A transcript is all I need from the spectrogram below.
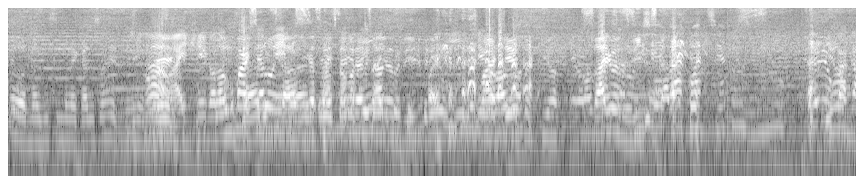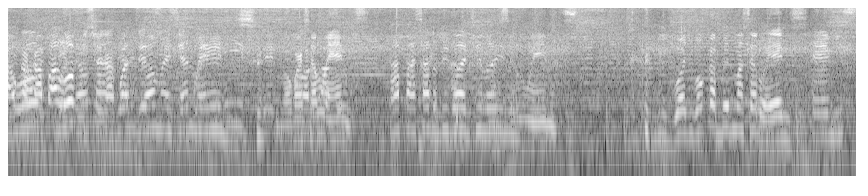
Pô, mas esse molecada são resenha. Ah, né? aí chega logo o Marcelo Emes. Fica só esperando os vídeos. Sai os vídeos, cara. 400 Sério, o Cacá, o Cacá falou que se chegar a 400. Igual Marcelo Emes. Igual Marcelo Emes. Rapaziada, o bigodinho loirinho. Marcelo Emes. Bigode igual o cabelo do Marcelo Emes. Emes.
